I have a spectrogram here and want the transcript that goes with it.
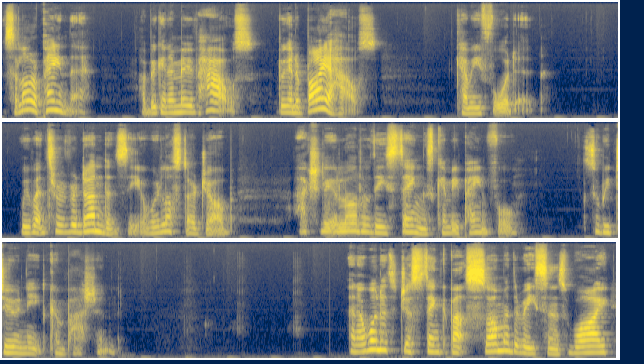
There's a lot of pain there. Are we going to move house? Are we going to buy a house? Can we afford it? We went through redundancy or we lost our job. Actually, a lot of these things can be painful. So we do need compassion. And I wanted to just think about some of the reasons why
